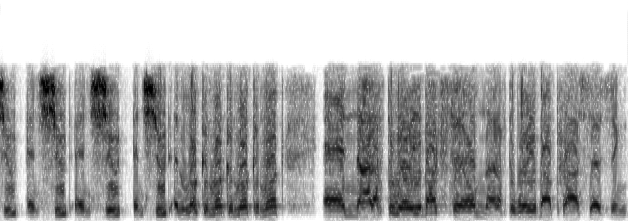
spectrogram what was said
shoot and shoot and shoot and shoot and look and look and look and look and not have to worry about film, not have to worry about processing.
